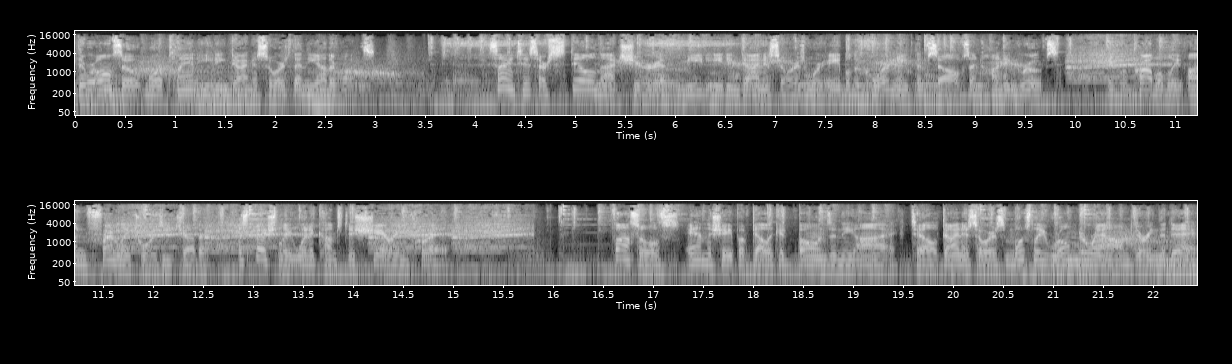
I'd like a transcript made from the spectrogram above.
There were also more plant eating dinosaurs than the other ones. Scientists are still not sure if meat eating dinosaurs were able to coordinate themselves in hunting groups. They were probably unfriendly towards each other, especially when it comes to sharing prey. Fossils and the shape of delicate bones in the eye tell dinosaurs mostly roamed around during the day.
